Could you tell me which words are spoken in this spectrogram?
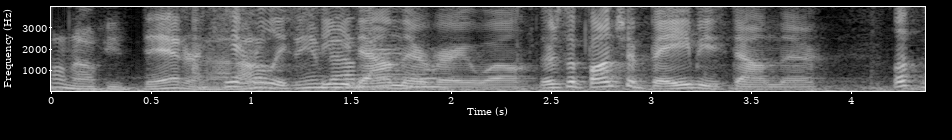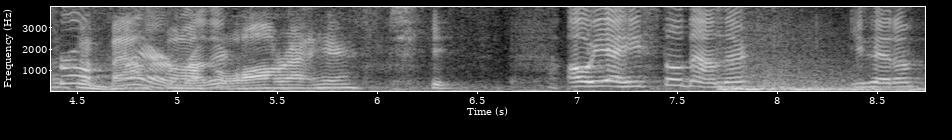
I don't know if he's dead or not. I not. can't don't really him see down, there anymore. very well. There's a bunch of babies down there. Let's Let's throw a go bounce off brother. the wall right here. Jeez. Oh yeah, he's still down there. You hit him.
